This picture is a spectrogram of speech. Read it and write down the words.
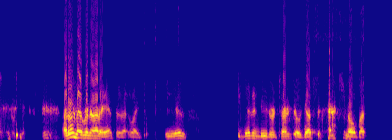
I don't ever know how to answer that. Like he is, he did indeed return to Augusta National, but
